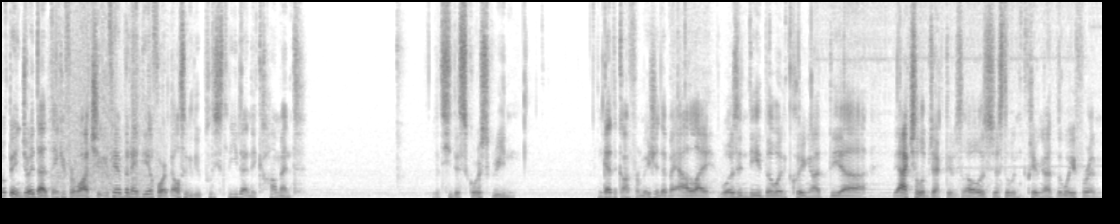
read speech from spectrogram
Hope you enjoyed that. Thank you for watching. If you have an idea for what else I could do, please leave that in the comment. Let's see the score screen. I got the confirmation that my ally was indeed the one clearing out the uh, the actual objectives. I was just the one clearing out the way for him.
